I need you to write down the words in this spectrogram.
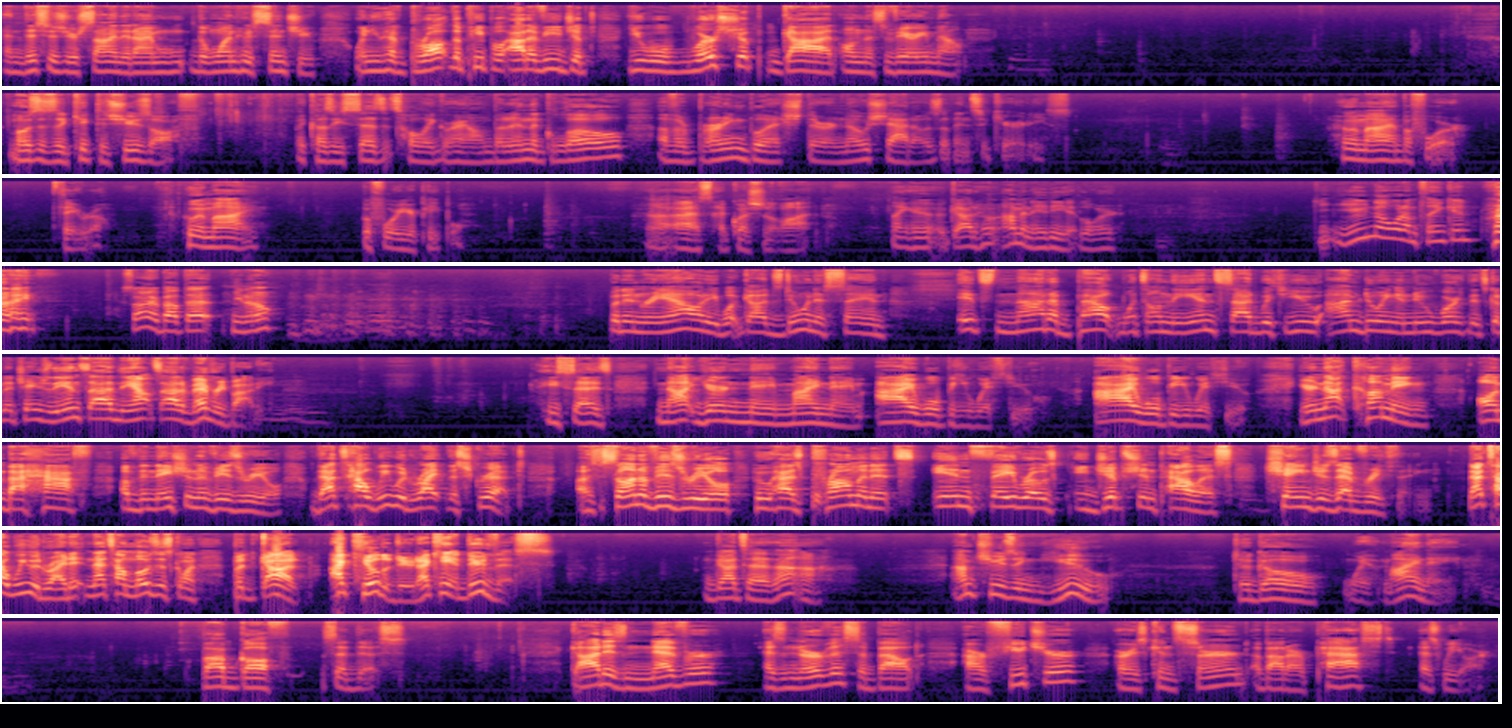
And this is your sign that I am the one who sent you. When you have brought the people out of Egypt, you will worship God on this very mountain. Moses had kicked his shoes off because he says it's holy ground. But in the glow of a burning bush, there are no shadows of insecurities. Who am I before Pharaoh? Who am I before your people? I ask that question a lot. Like, God, who, I'm an idiot, Lord. You know what I'm thinking, right? Sorry about that, you know? But in reality, what God's doing is saying, it's not about what's on the inside with you. I'm doing a new work that's going to change the inside and the outside of everybody. He says, Not your name, my name. I will be with you. I will be with you. You're not coming on behalf of the nation of Israel. That's how we would write the script a son of Israel who has prominence in Pharaoh's Egyptian palace changes everything. That's how we would write it, and that's how Moses going, but God, I killed a dude. I can't do this. And God says, uh uh-uh. uh. i am choosing you to go with my name. Bob Goff said this God is never as nervous about our future are as concerned about our past as we are.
